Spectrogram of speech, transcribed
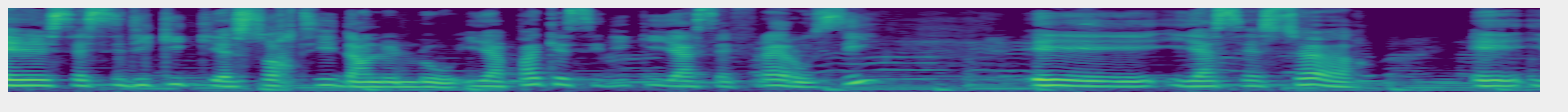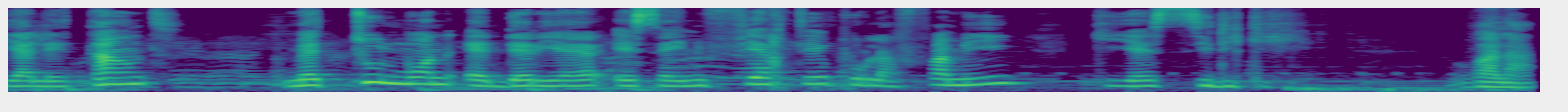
Et c'est Sidiki qui est sorti dans le lot. Il n'y a pas que Sidiki, il y a ses frères aussi. Et il y a ses sœurs. Et il y a les tantes. Mais tout le monde est derrière. Et c'est une fierté pour la famille qui est Sidiki. Voilà.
